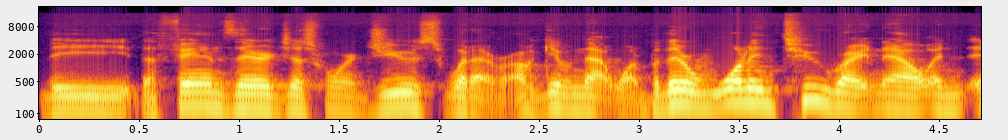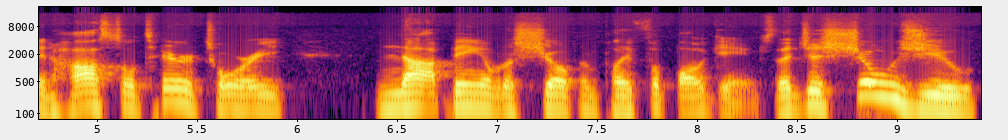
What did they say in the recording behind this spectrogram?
The the fans there just weren't juice. Whatever. I'll give them that one. But they're one and two right now in, in hostile territory, not being able to show up and play football games. That just shows you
